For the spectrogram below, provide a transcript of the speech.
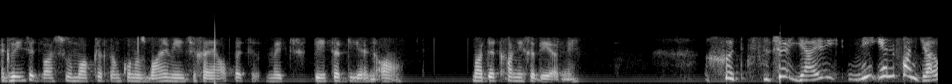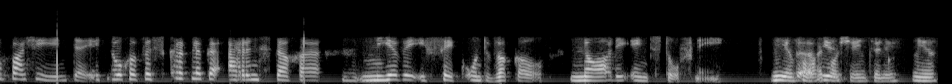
Ek wens dit was so maklik dan kon ons baie mense gehelp het met beter DNA. Maar dit gaan nie gebeur nie. Goed. So jy nie een van jou pasiënte het nog 'n verskriklike ernstige neeweffek ontwikkel na die entstof nie. Nie een van my pasiënte nie. Nee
